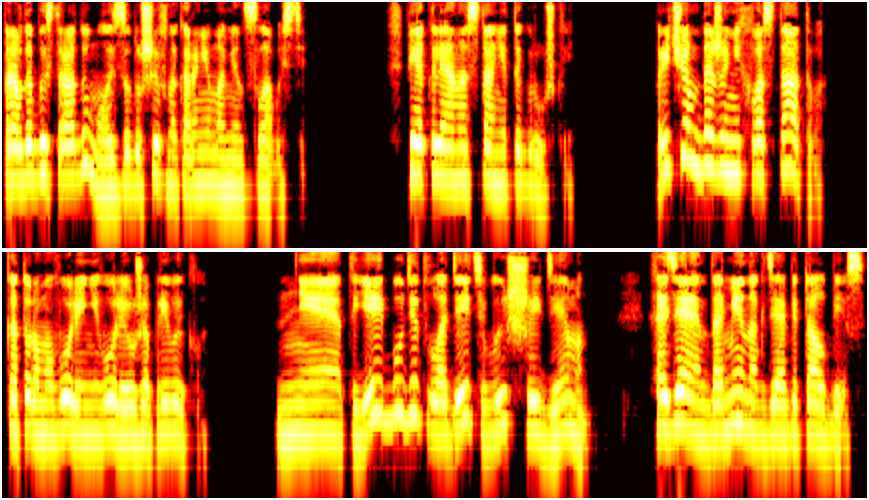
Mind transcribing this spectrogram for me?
правда быстро одумалась, задушив на корню момент слабости. В пекле она станет игрушкой. Причем даже не хвостатого, к которому волей-неволей уже привыкла. Нет, ей будет владеть высший демон, хозяин домена, где обитал бес.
